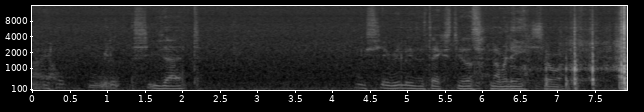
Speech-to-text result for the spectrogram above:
I hope you will see that. You see really the textures normally, so uh,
